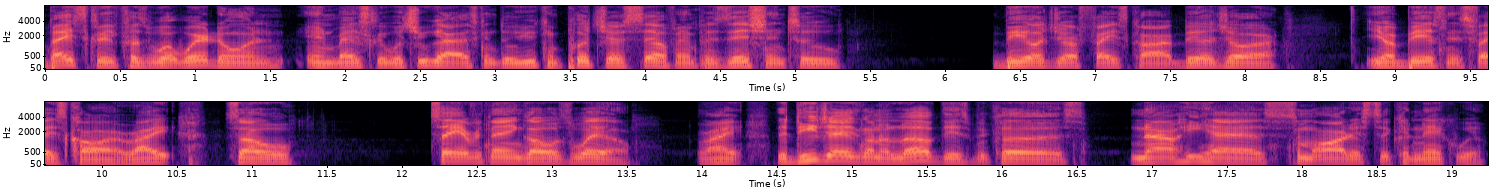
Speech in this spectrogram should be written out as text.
basically, because what we're doing and basically what you guys can do, you can put yourself in position to build your face card, build your your business face card, right? So say everything goes well, right? The DJ is gonna love this because now he has some artists to connect with,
